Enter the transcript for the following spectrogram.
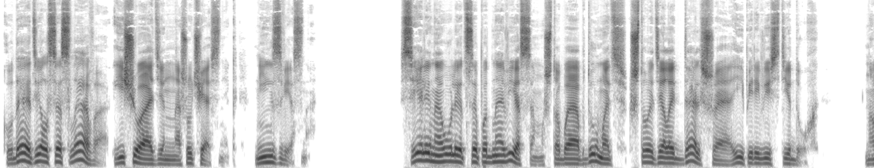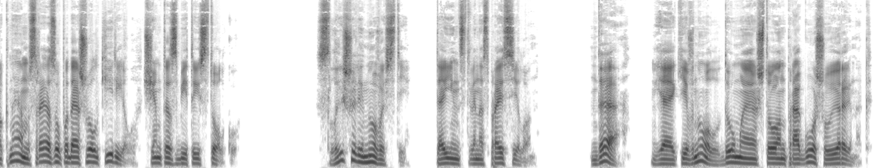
Куда делся Слава, еще один наш участник, неизвестно. Сели на улице под навесом, чтобы обдумать, что делать дальше и перевести дух. Но к нам сразу подошел Кирилл, чем-то сбитый с толку. «Слышали новости?» — таинственно спросил он. «Да», — я кивнул, думая, что он про Гошу и рынок.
